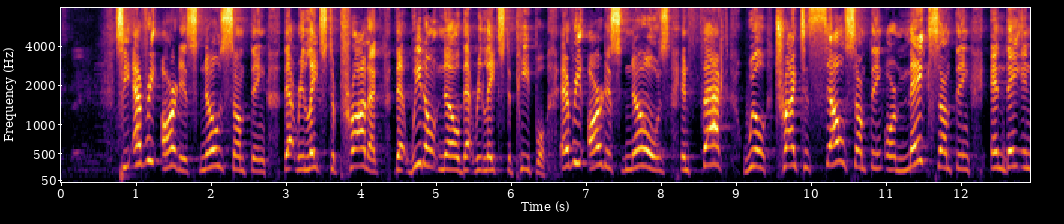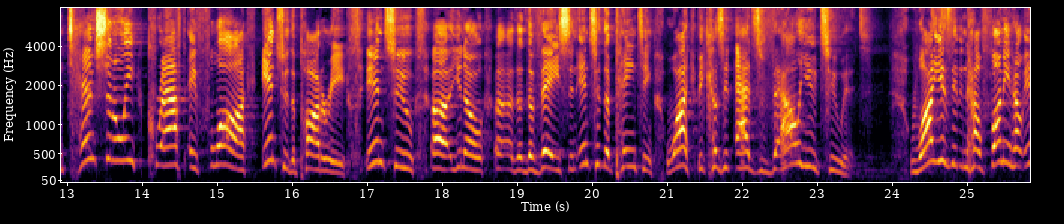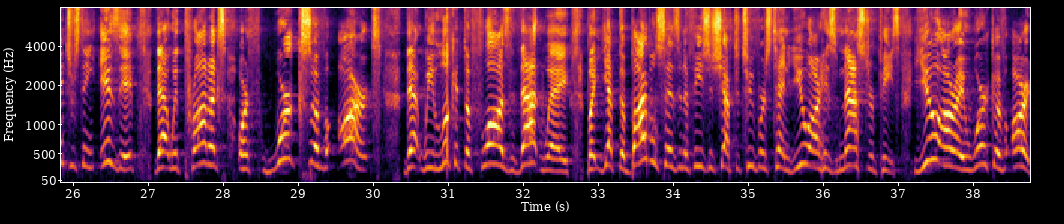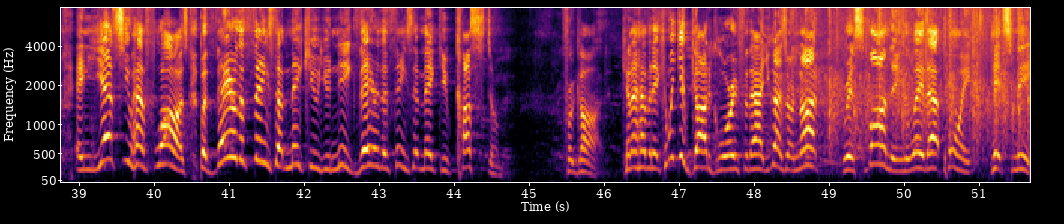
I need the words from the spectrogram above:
See, every artist knows something that relates to product that we don't know that relates to people. Every artist knows, in fact, will try to sell something or make something, and they intentionally craft a flaw into the pottery, into, uh, you know, uh, the, the vase, and into the painting. Why? Because it adds value to it. Why is it and how funny and how interesting is it that with products or th- works of art that we look at the flaws that way, but yet the Bible says in Ephesians chapter 2 verse 10, you are his masterpiece. You are a work of art. And yes, you have flaws, but they are the things that make you unique. They are the things that make you custom for God. Can I have an A? Can we give God glory for that? You guys are not responding the way that point hits me.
